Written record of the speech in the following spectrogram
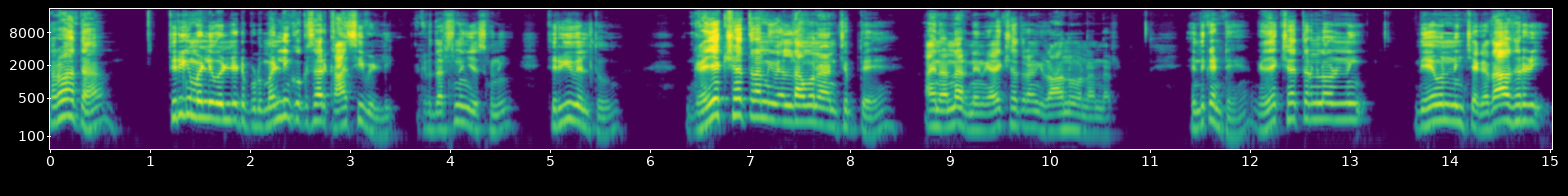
తర్వాత తిరిగి మళ్ళీ వెళ్ళేటప్పుడు మళ్ళీ ఇంకొకసారి కాశీ వెళ్ళి అక్కడ దర్శనం చేసుకుని తిరిగి వెళ్తూ గయక్షేత్రానికి వెళ్దామని అని చెప్తే ఆయన అన్నారు నేను గయక్షేత్రానికి రాను అని అన్నారు. ఎందుకంటే గయక్షేత్రంలోని దేవుని నుంచే గదాధరుడి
